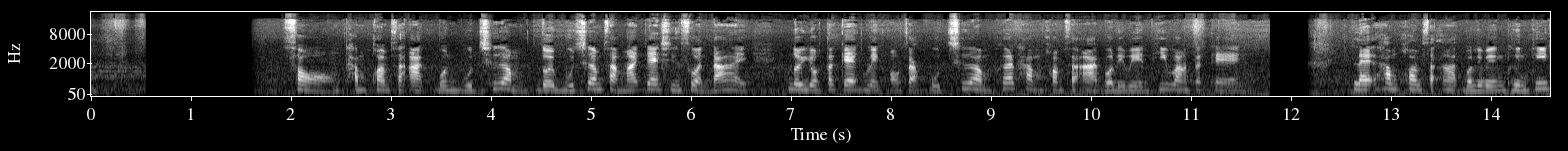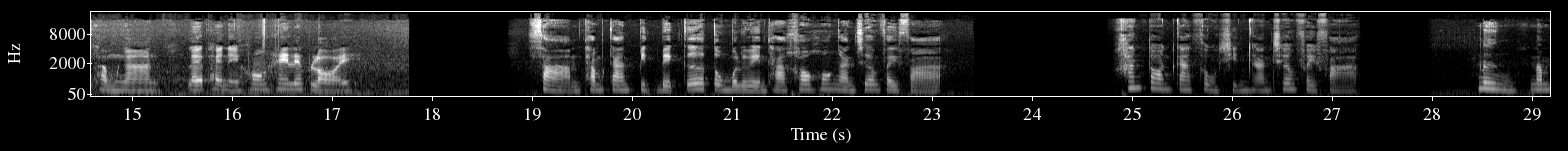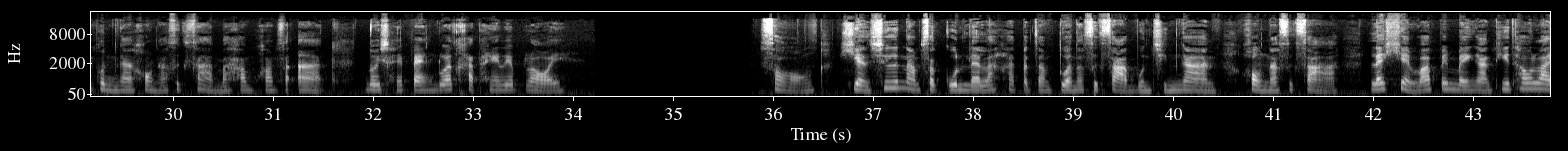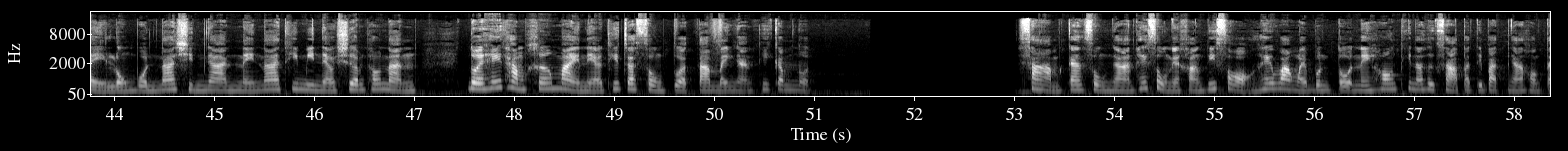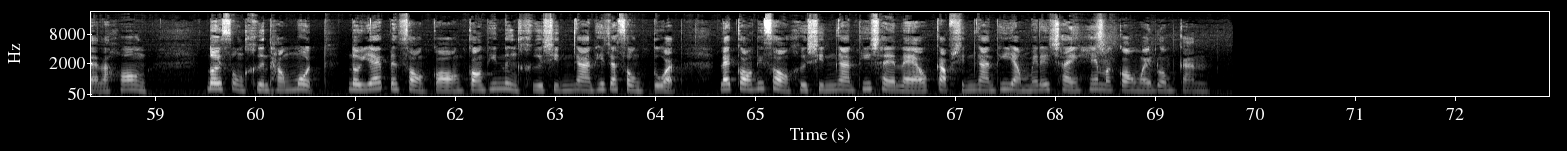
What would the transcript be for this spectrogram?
2. ทำความสะอาดบนบูทเชื่อม โดยบูทเชื่อมสามารถแยกชิ้นส่วนได้ โดยยกตะแกรงเหล็กออกจากบูทเชื่อม เพื่อทำความสะอาดบริเวณที่วางตะแกรงและทำความสะอาดบริเวณพื้นที่ทำงาน และภายในห้องให้เรียบร้อย 3. ทำการปิดเบรกเกอร์ตรงบริเวณทางเข้าห้องงานเชื่อมไฟฟ้า ขั้นตอนการส่งชิ้นงานเชื่อมไฟฟ้า 1. นำผลงานของนักศึกษามาทำความสะอาด โดยใช้แปรงลวดขัดให้เรียบร้อย 2. เขียนชื่อนามสกุลและรหัสประจำตัวนักศึกษาบนชิ้นงานของนักศึกษา และเขียนว่าเป็นใบงานที่เท่าไหร่ลงบนหน้าชิ้นงานในหน้าที่มีแนวเชื่อมเท่านั้น โดยให้ทำเครื่องหมายแนวที่จะส่งตรวจตามใบงานที่กำหนด 3. การส่งงานให้ส่งในครั้งที่ 2 ให้วางไว้บนโต๊ะในห้องที่นักศึกษาปฏิบัติงานของแต่ละห้อง โดยส่งคืนทั้งหมด โดยแยกเป็น 2 กอง กองทีหนึ่1 คือชิ้นงานที่จะส่งตรวจ และกองที่ 2 คือชิ้นงานที่ใช้แล้วกับชิ้นงานที่ยังไม่ได้ใช้ให้มากองไว้รวมกัน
